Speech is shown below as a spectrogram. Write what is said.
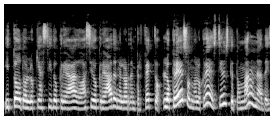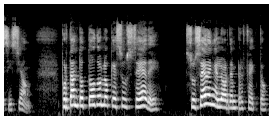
y todo lo que ha sido creado ha sido creado en el orden perfecto, ¿lo crees o no lo crees? Tienes que tomar una decisión. Por tanto, todo lo que sucede, sucede en el orden perfecto.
